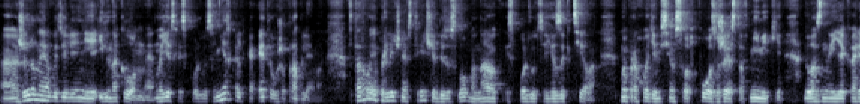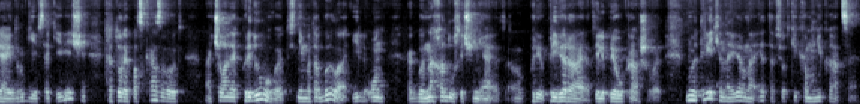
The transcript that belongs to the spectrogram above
э, жирное выделение или наклонное, но если используется несколько, это уже проблема. Второе, при личной встрече, безусловно, навык используется язык тела. Мы проходим 700 поз, жестов, мимики, глазные якоря и другие всякие вещи, которые подсказывают, человек придумывает, с ним это было, или он как бы на ходу сочиняет, э, при, привирает или приукрашивает. Ну и третье, наверное, это все-таки коммуникация.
